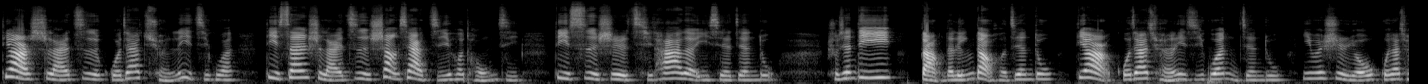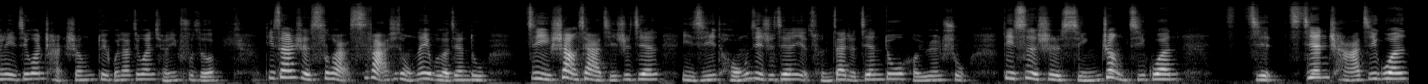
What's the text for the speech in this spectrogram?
第二是来自国家权力机关，第三是来自上下级和同级，第四是其他的一些监督。首先，第一，党的领导和监督；第二，国家权力机关的监督，因为是由国家权力机关产生，对国家机关权力负责；第三是司法司法系统内部的监督。即上下级之间以及同级之间也存在着监督和约束。第四是行政机关、监监察机关、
